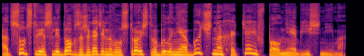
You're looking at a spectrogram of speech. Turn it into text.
Отсутствие следов зажигательного устройства было необычно, хотя и вполне объяснимо.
